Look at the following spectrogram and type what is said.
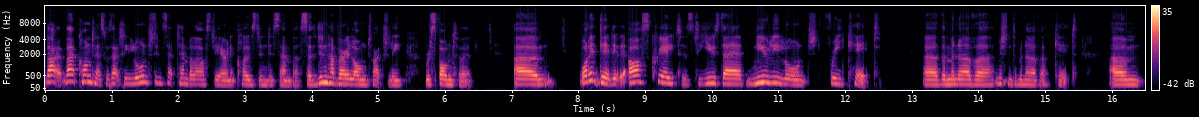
that that contest was actually launched in September last year and it closed in December. So they didn't have very long to actually respond to it. Um, what it did, it asked creators to use their newly launched free kit, uh, the Minerva Mission to Minerva kit, um,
